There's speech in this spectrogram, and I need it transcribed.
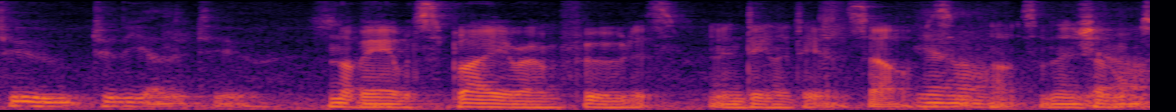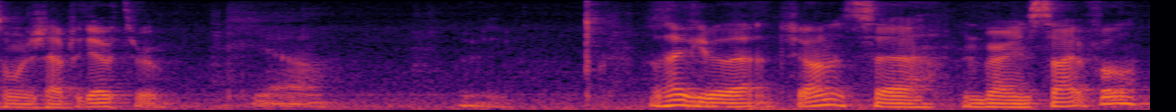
to to the other two. not being able to supply your own food is an indignity in itself. It's not something Yeah. someone should have to go through. Yeah. Well, thank you for that, Jon. It's uh, been very insightful.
